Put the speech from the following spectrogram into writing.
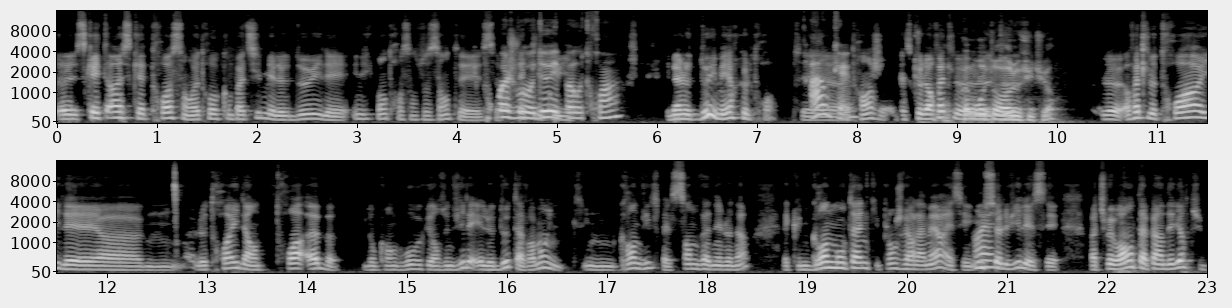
euh, Skate 1 et Skate 3 sont rétro-compatibles, mais le 2, il est uniquement 360. Et Pourquoi jouer au les 2 et pas au 3 Eh bien, le 2 est meilleur que le 3. C'est Ah, ok. euh, étrange. Parce que, en fait, le, Comme le Retour 2 à le futur. le- en fait, le 3, il est, euh, le 3, il est en 3 hubs. Donc, en gros, dans une ville. Et le 2, tu as vraiment une, une grande ville qui s'appelle San Vanellona, avec une grande montagne qui plonge vers la mer. Et c'est une Ouais. seule ville. Et c'est, enfin, tu peux vraiment taper un délire. Tu,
